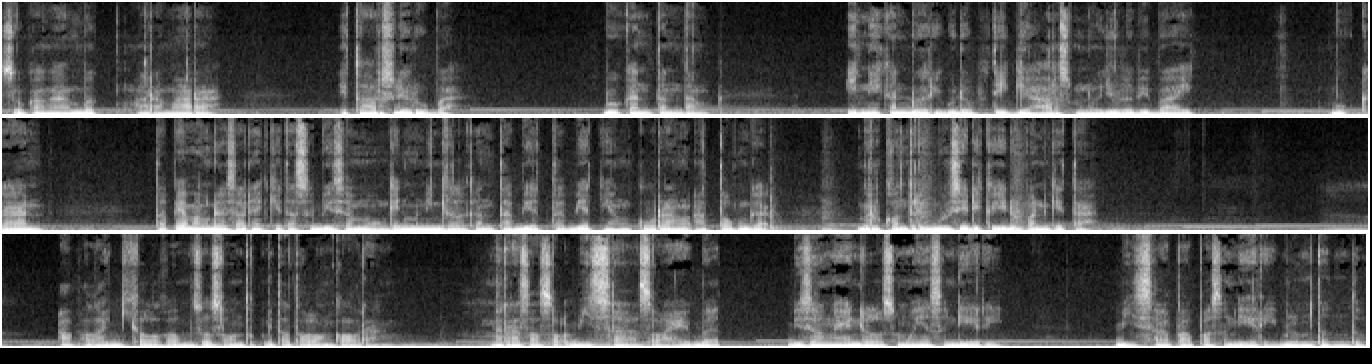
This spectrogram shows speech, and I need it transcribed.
suka ngambek, marah-marah, itu harus dirubah. Bukan tentang ini kan 2023 harus menuju lebih baik. Bukan. Tapi emang dasarnya kita sebisa mungkin meninggalkan tabiat-tabiat yang kurang atau enggak berkontribusi di kehidupan kita. Apalagi kalau kamu susah untuk minta tolong ke orang. Ngerasa sok bisa, sok hebat, bisa ngehandle semuanya sendiri. Bisa apa-apa sendiri, belum tentu.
